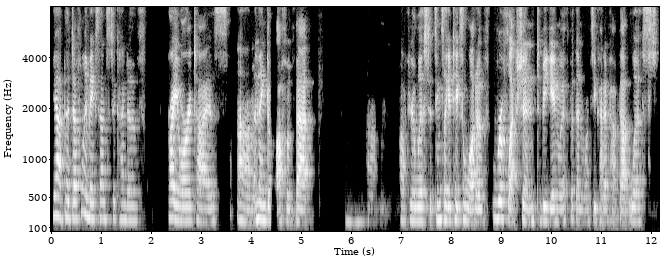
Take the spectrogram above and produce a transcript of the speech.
Yeah, that definitely makes sense to kind of prioritize um, and then go off of that. um, off your list. It seems like it takes a lot of reflection to begin with, but then once you kind of have that list.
